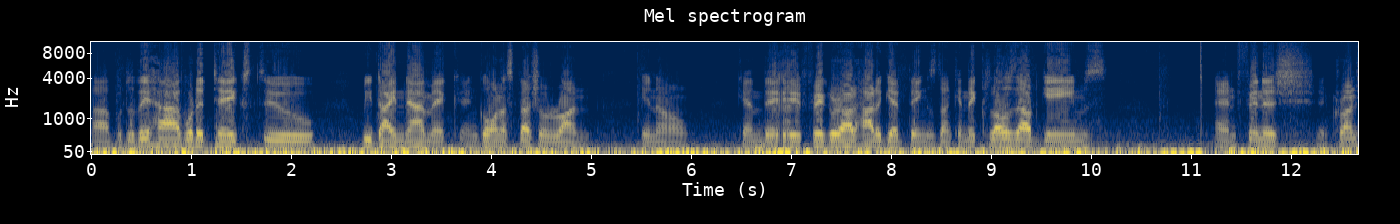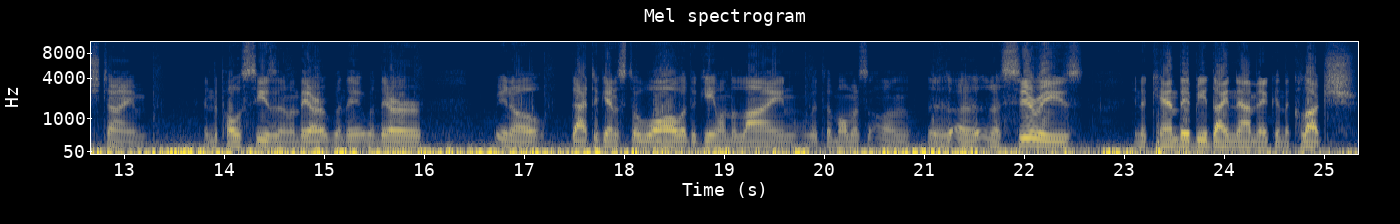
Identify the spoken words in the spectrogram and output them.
Uh, but do they have what it takes to be dynamic and go on a special run? You know, can they figure out how to get things done? Can they close out games and finish in crunch time in the postseason when they are when they when they're you know that against the wall with the game on the line with the moments on uh, in a series? You know, can they be dynamic in the clutch?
